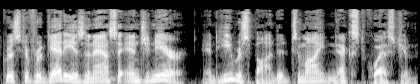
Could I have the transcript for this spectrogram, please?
Christopher Gerty is a NASA engineer, and he responded to my next question.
